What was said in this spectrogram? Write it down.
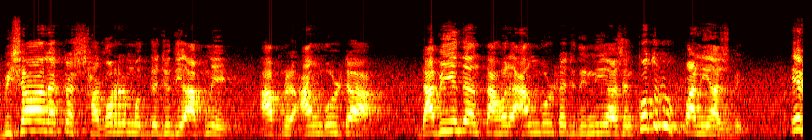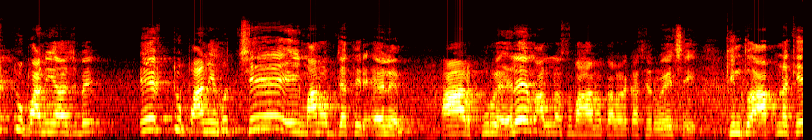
বিশাল একটা সাগরের মধ্যে যদি আপনি আপনার আঙ্গুলটা দাবিয়ে দেন, তাহলে আঙ্গুলটা যদি নিয়ে আসেন, কতটুকু পানি আসবে? একটু পানি আসবে। একটু পানি হচ্ছে এই মানব জাতির এলেম। আর পুরো এলেম আল্লাহ সুবাহান তালার কাছে রয়েছে। কিন্তু আপনাকে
